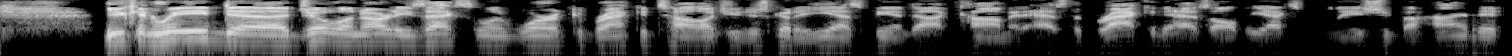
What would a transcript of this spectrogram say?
you can read uh, Joe Lunardi's excellent work, Bracketology. Just go to ESPN.com. It has the bracket. It has all the explanation behind it.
